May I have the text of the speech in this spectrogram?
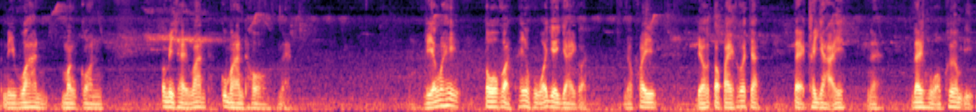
อันนี้ว่านมังกรก็ไม่ใช่ว่านกุมารทองนะเลี้ยงไว้ให้โตก่อน ให้หัวใหญ่ ๆ ก่อน เดี๋ยวค่อย เดี๋ยวต่อไปเขาก็จะแตกขยายนะ ได้หัวเพิ่มอีก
